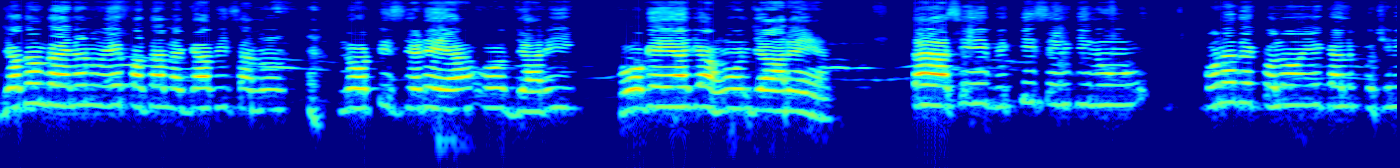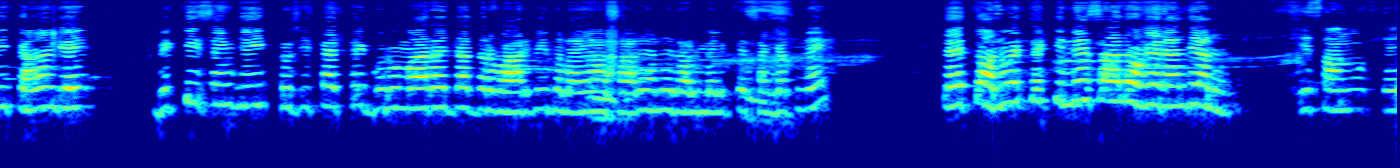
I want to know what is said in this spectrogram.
ਜਦੋਂ ਦਾ ਇਹਨਾਂ ਨੂੰ ਇਹ ਪਤਾ ਲੱਗਾ ਵੀ ਸਾਨੂੰ ਨੋਟਿਸ ਜਿਹੜੇ ਆ ਉਹ ਜਾਰੀ ਹੋ ਗਏ ਆ ਜਾਂ ਹੋਣ ਜਾ ਰਹੇ ਆ ਤਾਂ ਅਸੀਂ ਵਿੱਕੀ ਸਿੰਘ ਜੀ ਨੂੰ ਉਹਨਾਂ ਦੇ ਕੋਲੋਂ ਇਹ ਗੱਲ ਪੁੱਛਣੀ ਚਾਹਾਂਗੇ। ਵਿੱਕੀ ਸਿੰਘ ਜੀ ਤੁਸੀਂ ਤਾਂ ਇੱਥੇ ਗੁਰੂ ਮਹਾਰਾਜ ਦਾ ਦਰਬਾਰ ਵੀ ਬਣਾਇਆ ਸਾਰਿਆਂ ਨੇ ਰਲ ਮਿਲ ਕੇ ਸੰਗਤ ਨੇ। ਤੇ ਤੁਹਾਨੂੰ ਇੱਥੇ ਕਿੰਨੇ ਸਾਲ ਹੋ ਗਏ ਰਹਿੰਦਿਆਂ ਨੂੰ ਇਹ ਸਾਨੂੰ ਤੇ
